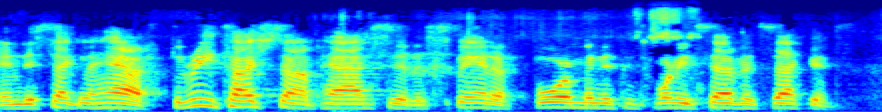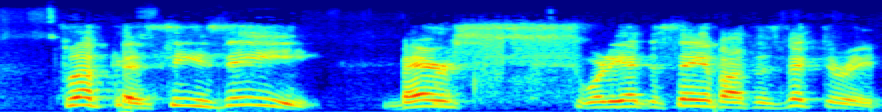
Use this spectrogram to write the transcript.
in the second half, three touchdown passes in a span of four minutes and 27 seconds. Flipka, CZ, Bears, what do you have to say about this victory?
